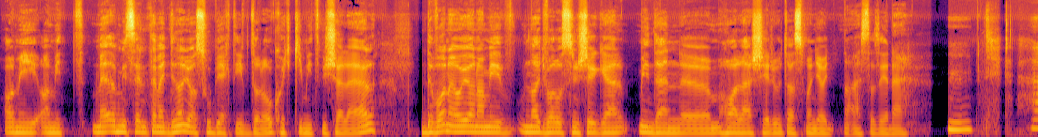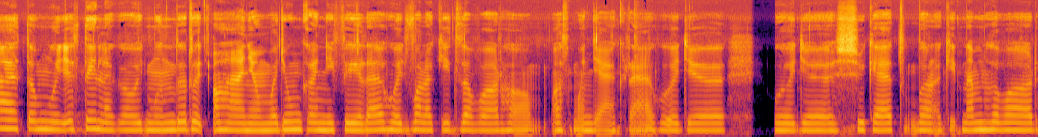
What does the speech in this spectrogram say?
ami, amit, ami szerintem egy nagyon szubjektív dolog, hogy ki mit visel el, de van-e olyan, ami nagy valószínűséggel minden hallássérült azt mondja, hogy na ezt azért ne, hmm. Hát amúgy ez tényleg, ahogy mondod, hogy ahányan vagyunk, annyiféle, hogy valakit zavar, ha azt mondják rá, hogy hogy süket, valakit nem zavar,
